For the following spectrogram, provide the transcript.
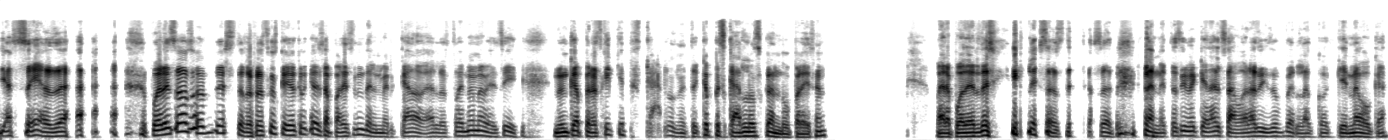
ya sé, o sea, por eso son este, refrescos que yo creo que desaparecen del mercado, ¿verdad? Los traen una vez y nunca, pero es que hay que pescarlos, neta, hay que pescarlos cuando aparecen para poder decirles a ustedes, o sea, la neta sí me queda el sabor así súper loco aquí en la boca.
